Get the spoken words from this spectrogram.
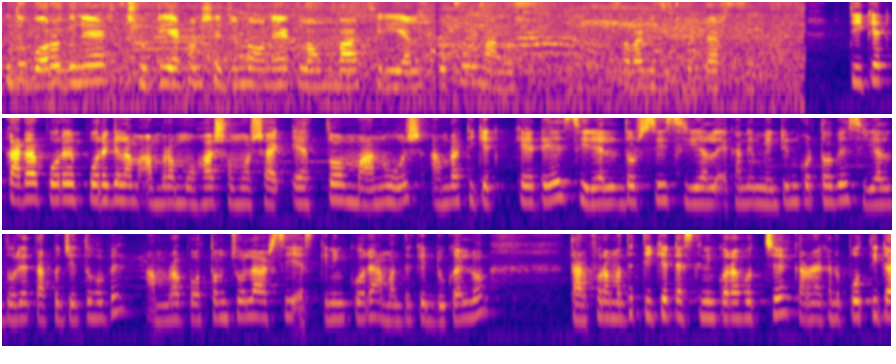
কিন্তু বড় দিনের ছুটি, এখন সেজন্য অনেক লম্বা সিরিয়াল প্রচুর মানুষ সবাই ভিজিট করতে আসছে। টিকিট কাটার পরে পরে গেলাম আমরা মহা সমস্যায় এত মানুষ, আমরা টিকিট কেটে সিরিয়াল ধরছি সিরিয়াল এখানে মেনটেন করতে হবে সিরিয়াল ধরে তারপর যেতে হবে। আমরা প্রথম চলে আসছি স্ক্রিনিং করে আমাদেরকে ঢুকাইলো তারপর আমাদের টিকিট স্ক্রিনিং করা হচ্ছে, কারণ এখানে প্রতিটা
